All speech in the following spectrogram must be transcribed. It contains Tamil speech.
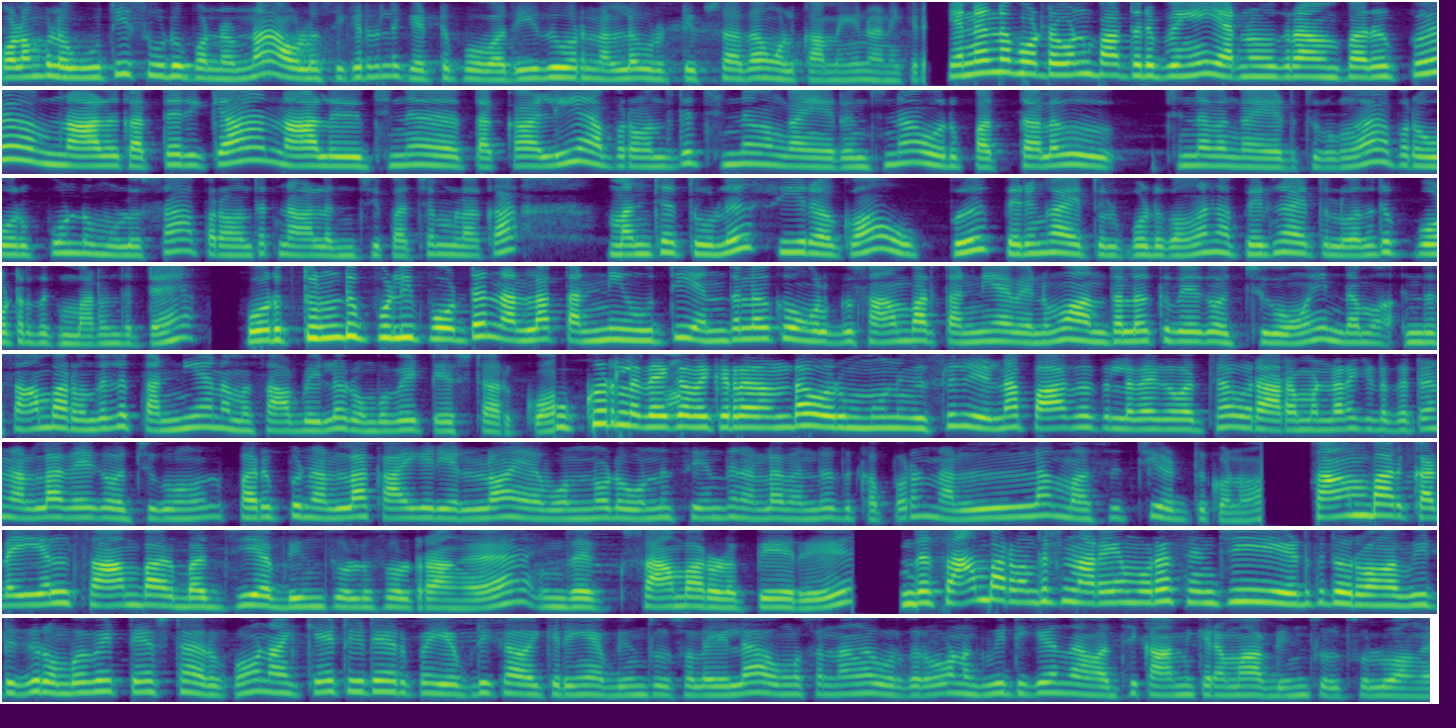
குழம்புல ஊற்றி சூடு பண்ணோம்னா அவ்வளோ சீக்கிரத்தில் கெட்டு போகாது இது ஒரு நல்ல ஒரு டிப்ஸாக தான் உங்களுக்கு அமையும்னு நினைக்கிறேன். என்னென்ன போட்டோன்னு பார்த்துருப்பீங்க? இரநூறு கிராம் பருப்பு நாலு கத்தரிக்காய் நாலு சின்ன தக்காளி அப்புறம் வந்துட்டு சின்ன வெங்காயம் இருந்துச்சுன்னா ஒரு பத்து அளவு சின்ன வெங்காயம் எடுத்துக்கோங்க. அப்புறம் ஒரு பூண்டு முழுசாக அப்புறம் வந்துட்டு நாலஞ்சு பச்சை மிளகாய் மஞ்சத்தூள் சீரகம் உப்பு பெருங்காயத்தூள் போட்டுக்கோங்க. நான் பெருங்காயத்தூள் வந்துட்டு போடுறதுக்கு மறந்துட்டேன். ஒரு துண்டு புளி போட்டு நல்லா தண்ணி ஊற்றி எந்த அளவுக்கு உங்களுக்கு சாம்பார் தண்ணியாக வேணுமோ அந்த அளவுக்கு வேக வச்சுக்கோங்க. இந்த மா- இந்த சாம்பார் வந்துட்டு தண்ணியாக நம்ம சாப்பிடல ரொம்பவே டேஸ்ட்டாக இருக்கும். குக்கரில் வேக வைக்கிறதா இருந்தால் ஒரு மூணு விசில் இல்லைன்னா பாத்திரத்தில் வேக வச்சா ஒரு அரை மணி நேரம் கிட்டத்தட்ட நல்லா வேக வச்சுக்கோங்க. பருப்பு நல்லா காய்கறி எல்லாம் ஒன்றோட ஒன்று சேர்ந்து நல்லா வெந்ததுக்கப்புறம் நல்லா மசிச்சு எடுத்துக்கணும். சாம்பார் கடையல் சாம்பார் பஜ்ஜி அப்படின்னு சொல்லி சொல்கிறாங்க இந்த சாம்பாரோட பேர். இந்த சாம்பார் வந்துட்டு நிறைய முறை செஞ்சு எடுத்துகிட்டு வருவாங்க வீட்டுக்கு. ரொம்பவே டேஸ்ட்டாக இருக்கும். நான் கேட்டுக்கிட்டே இருப்பேன் எப்படிக்கா வைக்கிறீங்க? அப்படின்னு சொல்லி சொல்லையில் அவங்க சொன்னாங்க ஒரு தடவை உனக்கு வீட்டுக்கே நான் வச்சு காமிக்கிறேமா அப்படின்னு சொல்லி சொல்லுவாங்க.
